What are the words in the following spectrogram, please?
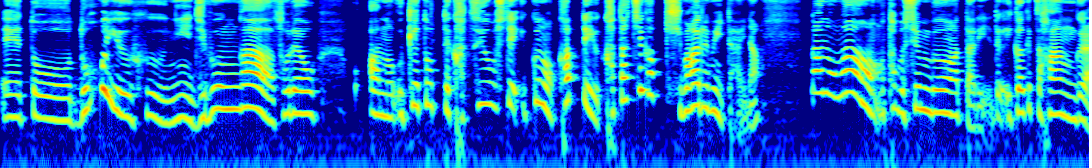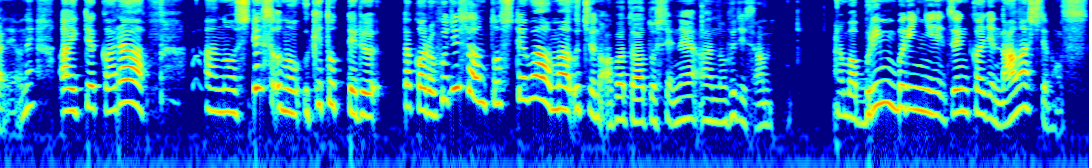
えーと、どういうふうに自分がそれをあの受け取って活用していくのかっていう形が決まるみたいな。なのが多分春分あたりで1ヶ月半ぐらいだよね。相手からあのしてその受け取ってる。だから富士山としては、まあ、宇宙のアバターとしてねあの富士山まあ、ブリンブリンに全開で流してます。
